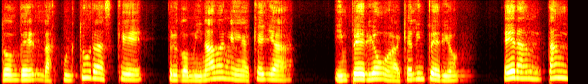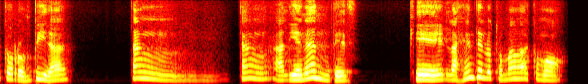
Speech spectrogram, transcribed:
donde las culturas que predominaban en aquel imperio o aquel imperio eran tan corrompidas, tan, tan alienantes, que la gente lo tomaba como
